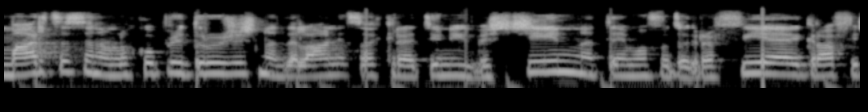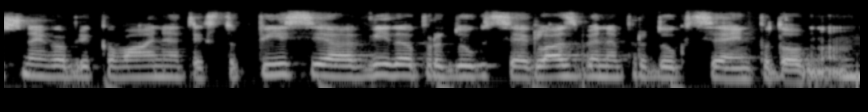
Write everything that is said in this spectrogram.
Marca se nam lahko pridružiš na delavnicah kreativnih veščin na temo fotografije, grafičnega oblikovanja, tekstopisja, videoprodukcije, glasbene produkcije in podobno.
